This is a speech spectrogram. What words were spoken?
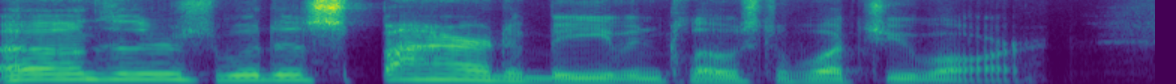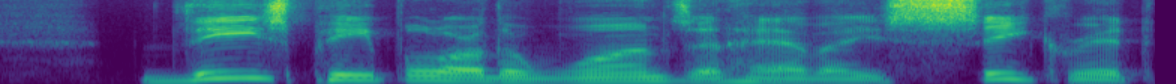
Others would aspire to be even close to what you are. These people are the ones that have a secret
